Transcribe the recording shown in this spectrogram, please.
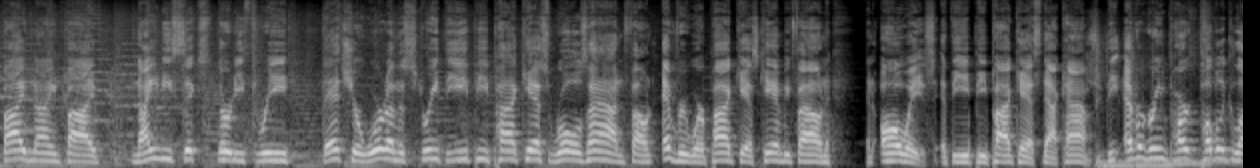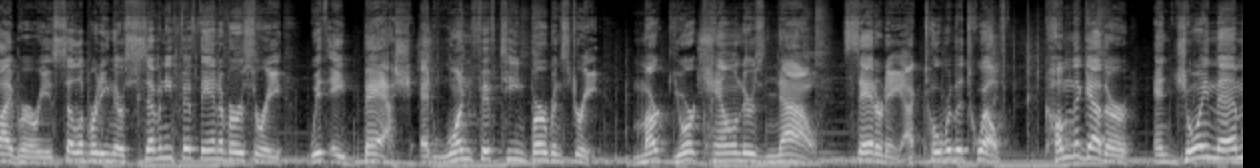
595 9633. That's your word on the street. The EP podcast rolls on, found everywhere podcasts can be found and always at theeppodcast.com. The Evergreen Park Public Library is celebrating their 75th anniversary with a bash at 115 Bourbon Street. Mark your calendars now, Saturday, October the 12th. Come together and join them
